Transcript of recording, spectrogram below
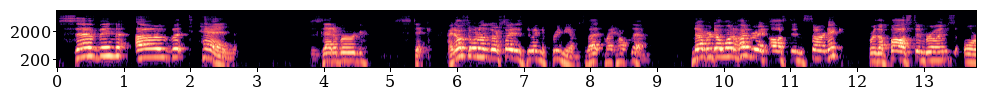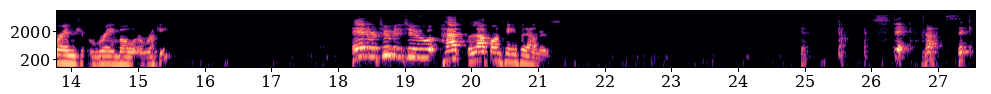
7 of 10. Zetterberg Stick. I know someone on our site is doing the premium, so that might help them. Number to 100, Austin Czarnik for the Boston Bruins, Orange Rainbow Rookie. And number 252, Pat LaFontaine for the Islanders. Yeah. Stick, not sick.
